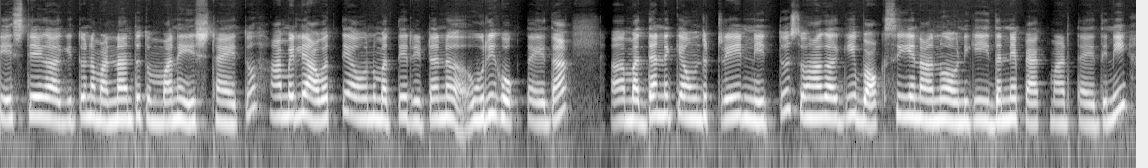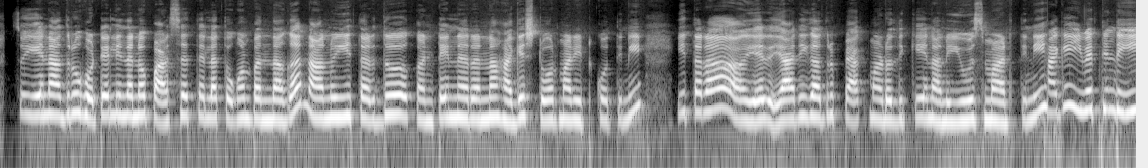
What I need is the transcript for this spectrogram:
ಟೇಸ್ಟಿಯಾಗಿ ಆಗಿತ್ತು ನಮ್ಮ ಅಣ್ಣ ಅಂತೂ ತುಂಬಾ ಇಷ್ಟ ಆಯಿತು. ಆಮೇಲೆ ಅವತ್ತೇ ಅವನು ಮತ್ತೆ ರಿಟರ್ನ್ ಊರಿಗೆ ಹೋಗ್ತಾ ಇದ್ದ. ಮಧ್ಯಾಹ್ನಕ್ಕೆ ಅವನದು ಟ್ರೈನ್ ಇತ್ತು ಸೊ ಹಾಗಾಗಿ ಬಾಕ್ಸಿಗೆ ನಾನು ಅವನಿಗೆ ಇದನ್ನೇ ಪ್ಯಾಕ್ ಮಾಡ್ತಾ ಇದ್ದೀನಿ. ಸೊ ಏನಾದರೂ ಹೋಟೆಲಿಂದ ನಾವು ಪಾರ್ಸೆಲ್ ಎಲ್ಲ ತೊಗೊಂಡು ಬಂದಾಗ ನಾನು ಈ ಥರದ್ದು ಕಂಟೈನರನ್ನು ಹಾಗೆ ಸ್ಟೋರ್ ಮಾಡಿ ಇಟ್ಕೋತೀನಿ. ಈ ಥರ ಯಾರಿಗಾದರೂ ಪ್ಯಾಕ್ ಮಾಡೋದಕ್ಕೆ ನಾನು ಯೂಸ್ ಮಾಡ್ತೀನಿ. ಹಾಗೆ ಇವತ್ತಿಂದ ಈ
